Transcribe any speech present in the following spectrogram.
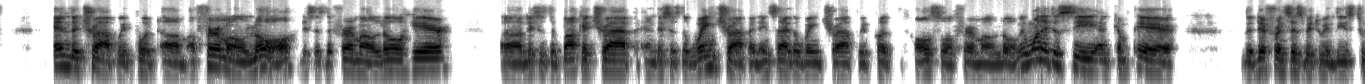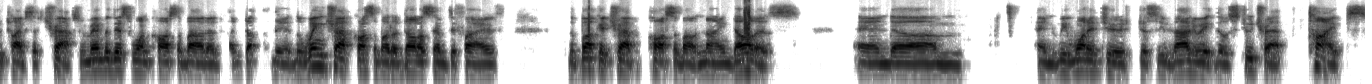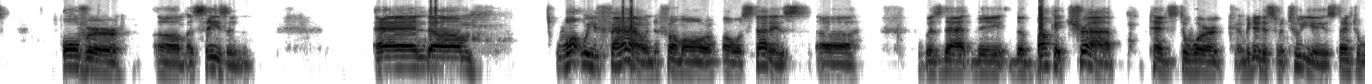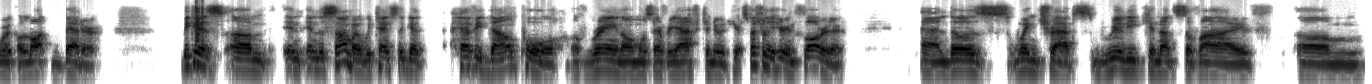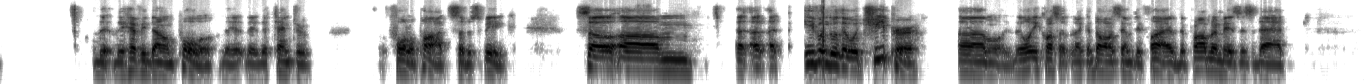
In the trap, we put um, a pheromone lure. This is the pheromone lure here. Uh, this is the bucket trap, and this is the wing trap. And inside the wing trap, we put also a pheromone lure. We wanted to see and compare the differences between these two types of traps. Remember, this one costs about a, a the, the wing trap costs about a dollar seventy-five. The bucket trap costs about nine dollars, and um, and we wanted to just evaluate those two trap types over um, a season. And um, what we found from our, our studies uh, was that the, the bucket trap tends to work, and we did this for two years, tend to work a lot better. Because um, in, in the summer, we tend to get heavy downpour of rain almost every afternoon here, especially here in Florida. And those wing traps really cannot survive um, the, the heavy downpour. They, they, they, tend to fall apart, so to speak. So um, uh, uh, even though they were cheaper, um, they only cost like a dollar seventy-five. The problem is, is that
